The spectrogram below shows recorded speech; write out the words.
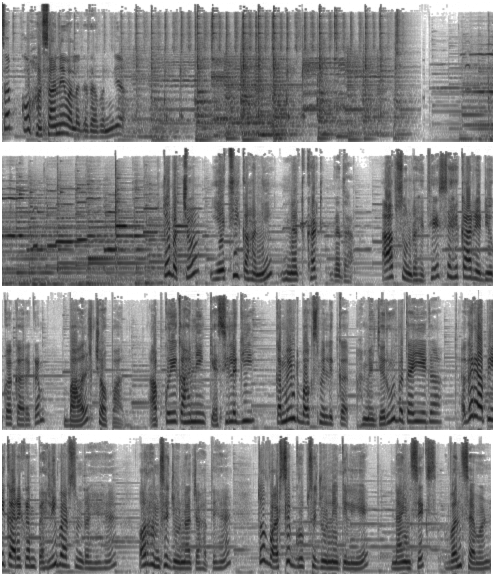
सबको हंसाने वाला गधा बन गया। तो बच्चों, ये थी कहानी नटखट गधा। आप सुन रहे थे सहकार रेडियो का कार्यक्रम बाल चौपाल। आपको ये कहानी कैसी लगी? कमेंट बॉक्स में लिखकर हमें ज़रूर बताइएगा। अगर आप ये कार्यक्रम पहली बार सुन रहे हैं और हमसे जुड़ना चाहते हैं तो व्हाट्सएप ग्रुप से जुड़ने के लिए nine six one seven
